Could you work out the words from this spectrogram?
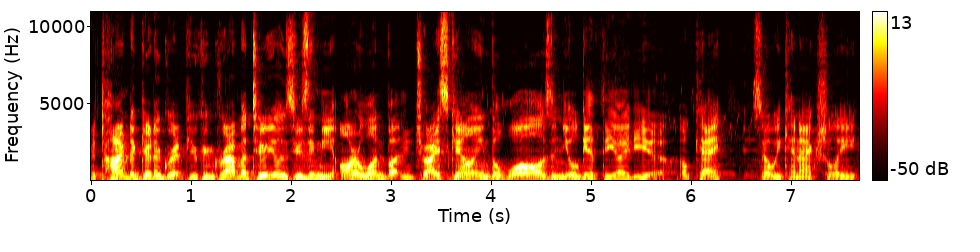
Uh, time to get a grip. You can grab materials using the R1 button. Try scaling the walls and you'll get the idea. Okay, so we can actually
